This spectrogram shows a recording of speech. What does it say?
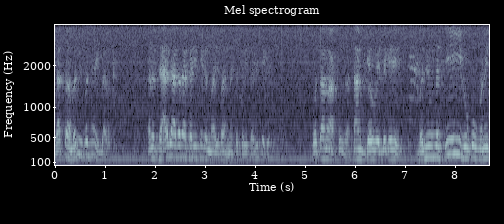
વાત તો સમજવી પડશે એક દાડો. અને ત્યારે જ આ બધા કરી શકે મારી પાસે? મેં તો કોઈ કરી શકે. પોતાનું આખું વૃત્તાંત કેવું એટલે કે બન્યું નથી, લોકો મને?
